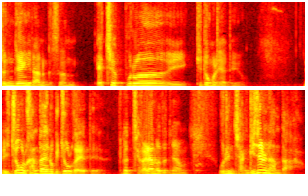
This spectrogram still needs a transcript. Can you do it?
전쟁이라는 것은 불허의 기동을 해야 돼요. 이쪽을 간다 해놓고 이쪽으로 가야 돼. 그러니까 제갈량 어떠냐면, 우리는 장기전을 한다.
